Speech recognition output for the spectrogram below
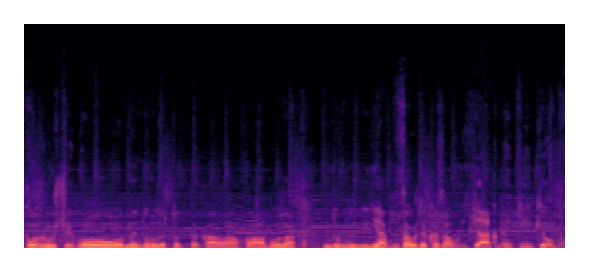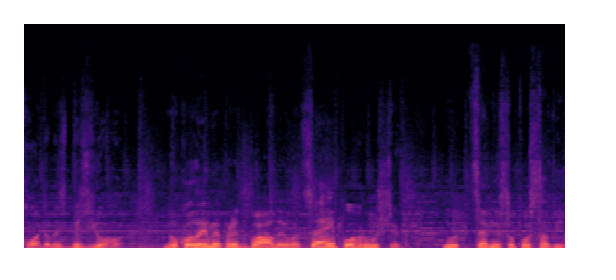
погрузчик. О, ми думали, тут така лафа була. Я завжди казав, як ми тільки обходились без його. Ну коли ми придбали оцей погрузчик, ну це не сопоставимо.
